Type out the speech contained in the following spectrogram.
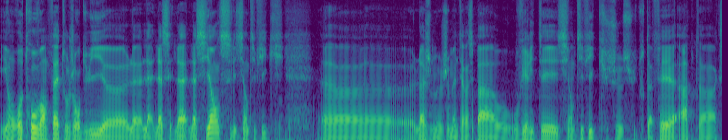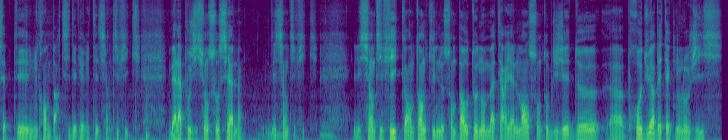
Et on retrouve en fait aujourd'hui euh, la, la, la, science, les scientifiques euh, là, je ne m'intéresse pas aux, vérités scientifiques, je suis tout à fait apte à accepter une grande partie des vérités scientifiques, mais à la position sociale des scientifiques. Les scientifiques, en tant qu'ils ne sont pas autonomes matériellement, sont obligés de euh, produire des technologies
